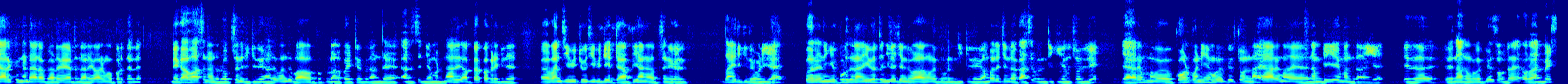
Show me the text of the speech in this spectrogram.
யாருக்கும் நான் டயலாக் கார்டோ ஏர்டெல்லாலையோ அறிமுகப்படுத்தலை. மெகாவாசன் அந்த ஒரு ஆப்ஷன் இருக்குது. அது வந்து பாவப்புக்குள்ளால போயிட்டு அந்த அது செஞ்சால் மட்டும்தான் அது அப்பப்போ கிடைக்குது. One GB two GB data அப்படியான ஆப்ஷன்கள் தான் இருக்குது ஒழிய வேறு நீங்கள் கூடுதலாக இருபத்தஞ்சி லட்சம் ரூபா உங்களுக்கு விழுந்திருக்குது ஐம்பது லட்சம் ரூபா காசு விழுந்திருக்குன்னு சொல்லி யாரும் கால் பண்ணி உங்களுக்கு சொன்னால் யாரும் அதை நம்பி ஏமாந்துடாதீங்க இது இது நான் உங்களுக்கு சொல்கிற ஒரு அட்வைஸ்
